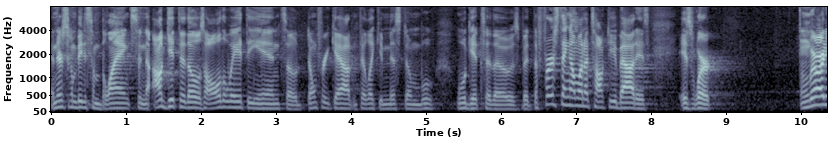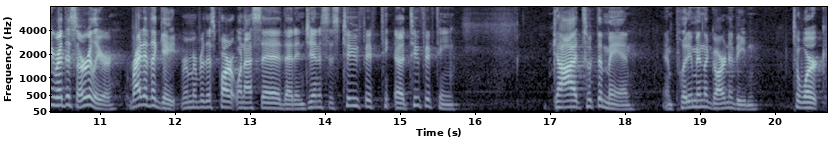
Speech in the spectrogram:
and there's going to be some blanks, and I'll get to those all the way at the end, so don't freak out and feel like you missed them. We'll, we'll get to those. But the first thing I want to talk to you about is, is work. And we already read this earlier, right at the gate. Remember this part when I said that in Genesis 2.15, uh, 2.15 God took the man and put him in the Garden of Eden to work.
